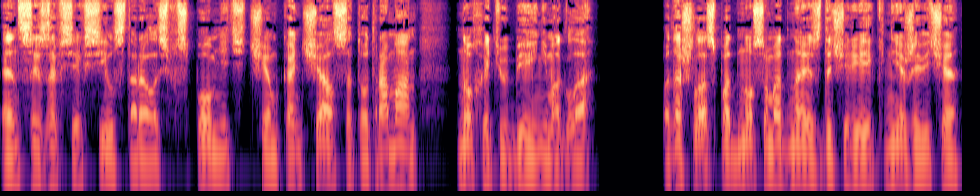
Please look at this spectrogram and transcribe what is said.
Энса изо всех сил старалась вспомнить, чем кончался тот роман, но хоть убей не могла. Подошла с подносом одна из дочерей Кнежевича,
